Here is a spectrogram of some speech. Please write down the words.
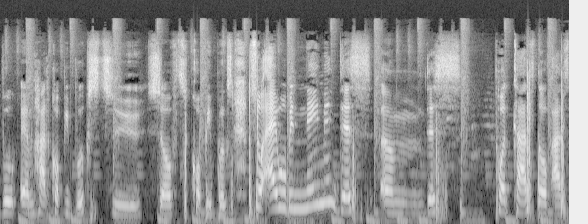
book um hard copy books to soft copy books. So I will be naming this um this podcast of as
